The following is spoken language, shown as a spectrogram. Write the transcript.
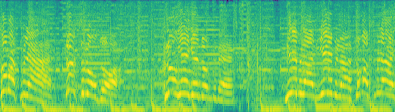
Thomas Müller. 4-0 oldu. Kral yine geri döndü be. Yine Müller. Yine Müller. Thomas Müller.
